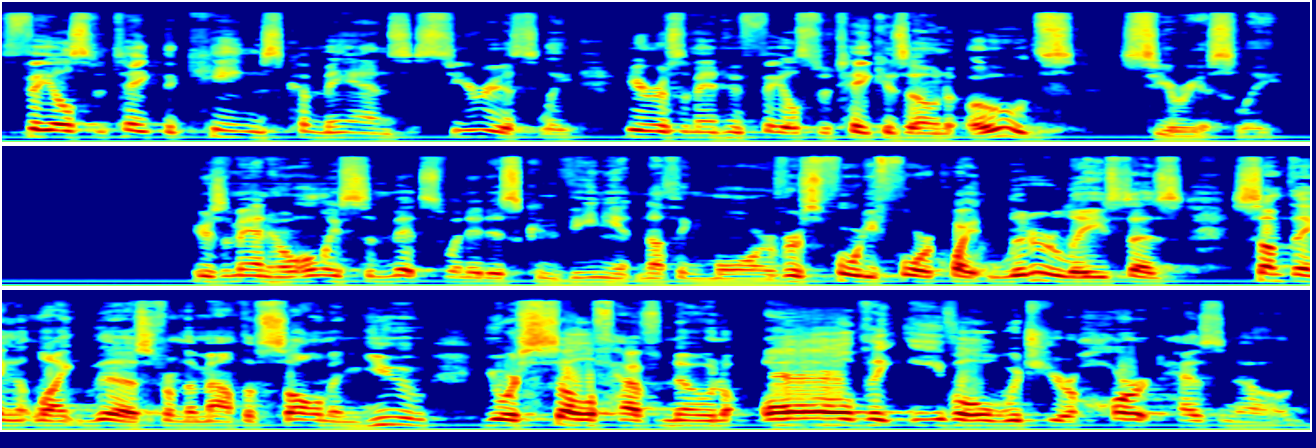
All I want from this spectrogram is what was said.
fails to take the king's commands seriously. Here is a man who fails to take his own oaths seriously. Here's a man who only submits when it is convenient, nothing more. Verse 44 quite literally says something like this from the mouth of Solomon. You yourself have known all the evil which your heart has known.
